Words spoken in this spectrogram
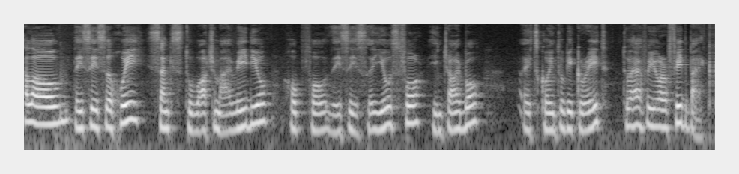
Hello, this is Hui. Thanks to watch my video. Hopeful this is useful, enjoyable. It's going to be great to have your feedback.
